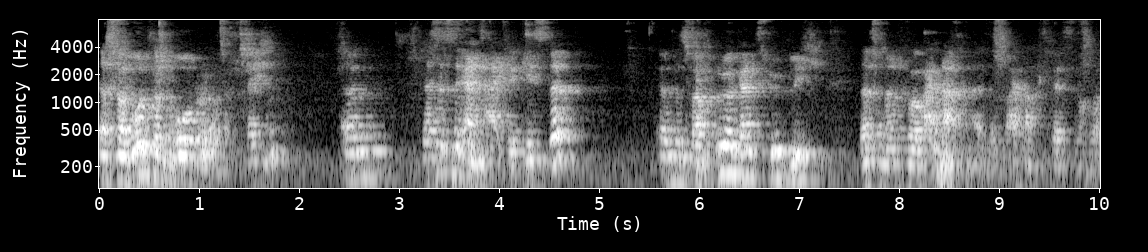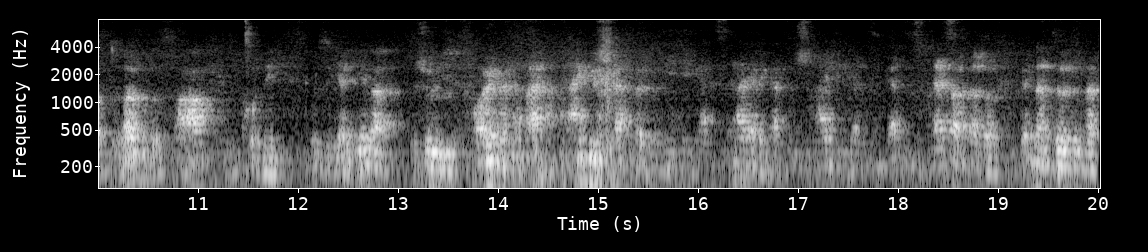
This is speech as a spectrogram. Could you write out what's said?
Das Verbot von Drohung oder Versprechen, ähm, das ist eine ganz heikle Kiste. Ähm, es war früher ganz üblich, dass man vor Weihnachten, als das Weihnachtsfest noch was Besonderes war, im Grunde muss sich ja jeder beschuldigte freuen, wenn er Weihnachten eingesperrt wird und nicht den ganzen Ärger, den ganzen Streit, den ganzen, ganzen Stress hat. Also wenn, dann sollte man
